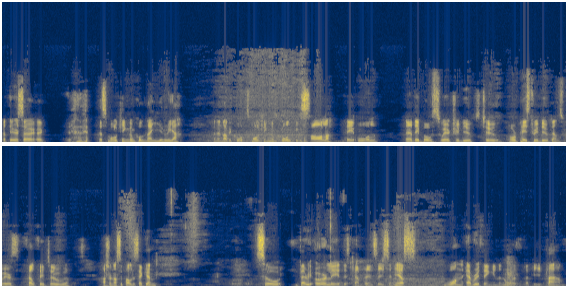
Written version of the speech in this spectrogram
But there is a a, a small kingdom called Nairia, and another called, small kingdom called Isala. They all uh, they both swear tribute to or pays tribute and swears fealty to Ashurnasirpal II. So very early in this campaign season, he has won everything in the north that he planned.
